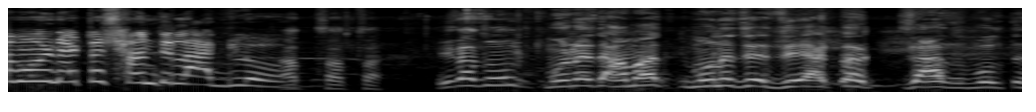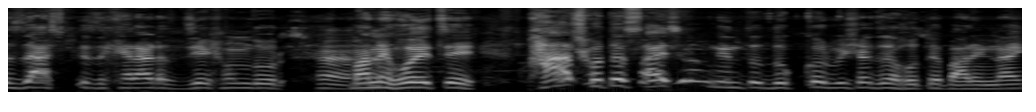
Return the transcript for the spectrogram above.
এমন একটা শান্তি লাগল। আচ্ছা আচ্ছা। মনে যে আমার মনে যে যে একটা জাজ বলতে যে আজকে যে খেলাটা যে সুন্দর হ্যাঁ, মানে হয়েছে ফার্স্ট হতে চাইছিলাম কিন্তু দুঃখের বিষয় যে হতে পারি নাই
